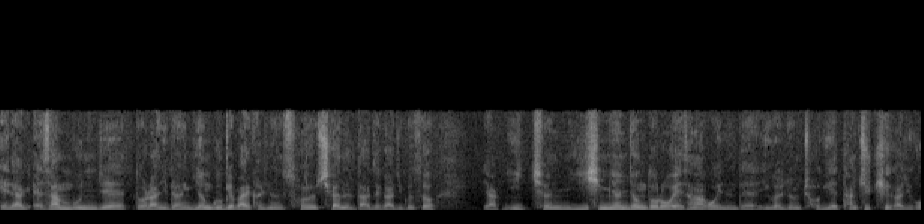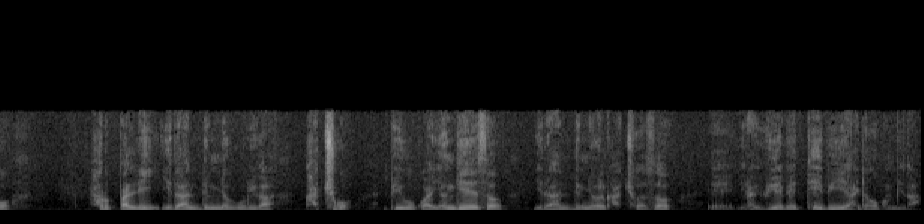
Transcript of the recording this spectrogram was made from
대략 예산 문제 또한 이런 연구개발 걸리는 소요 시간을 따져가지고서 약 2020년 정도로 예상하고 있는데 이걸 좀 초기에 단축해 가지고 하루빨리 이러한 능력을 우리가 갖추고 미국과 연계해서 이러한 능력을 갖추어서 예, 이러한 위협에 대비하려고 봅니다.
